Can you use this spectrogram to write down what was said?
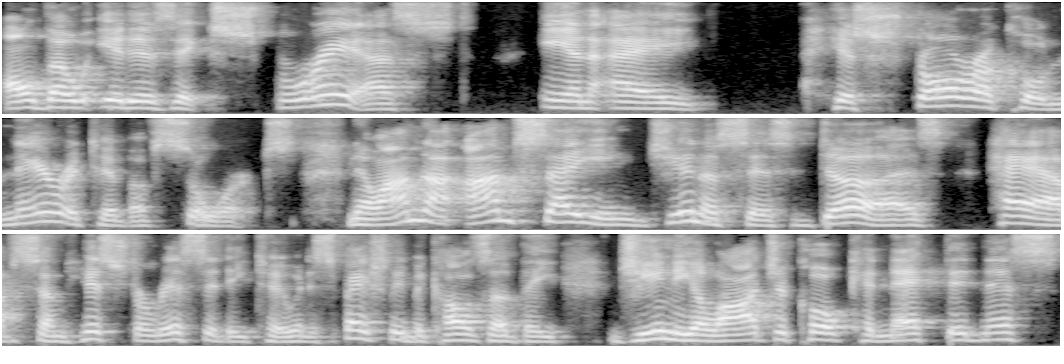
although it is expressed in a historical narrative of sorts. Now, I'm not, I'm saying Genesis does have some historicity to it, especially because of the genealogical connectedness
